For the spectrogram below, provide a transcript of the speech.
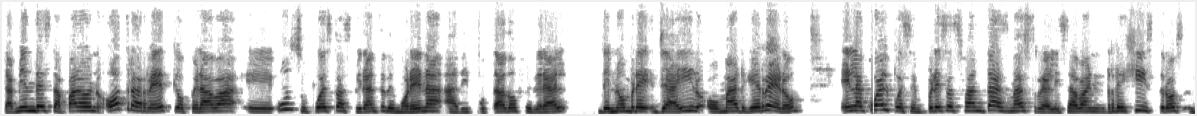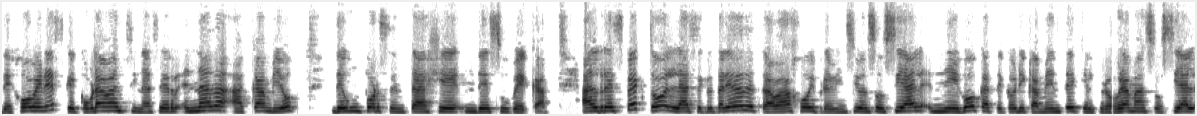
También destaparon otra red que operaba eh, un supuesto aspirante de Morena a diputado federal de nombre Jair Omar Guerrero, en la cual pues empresas fantasmas realizaban registros de jóvenes que cobraban sin hacer nada a cambio de un porcentaje de su beca. Al respecto, la Secretaría de Trabajo y Prevención Social negó categóricamente que el programa social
